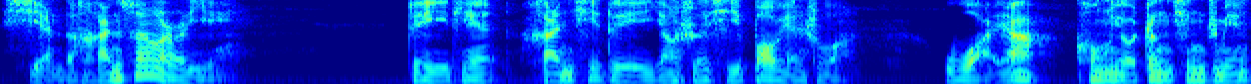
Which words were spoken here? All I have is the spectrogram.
显得寒酸而已。这一天，韩起对杨蛇溪抱怨说：“我呀，空有正卿之名，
